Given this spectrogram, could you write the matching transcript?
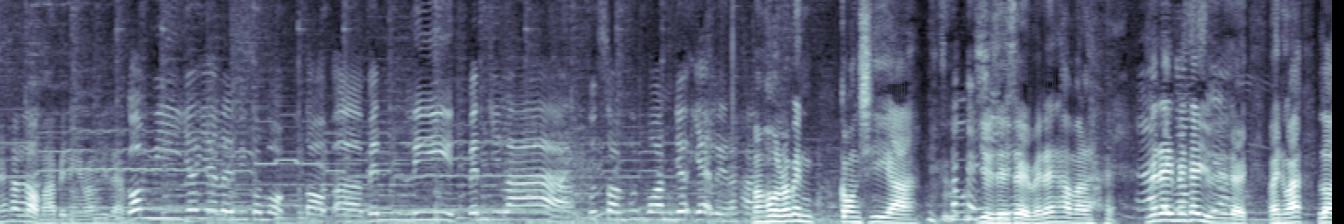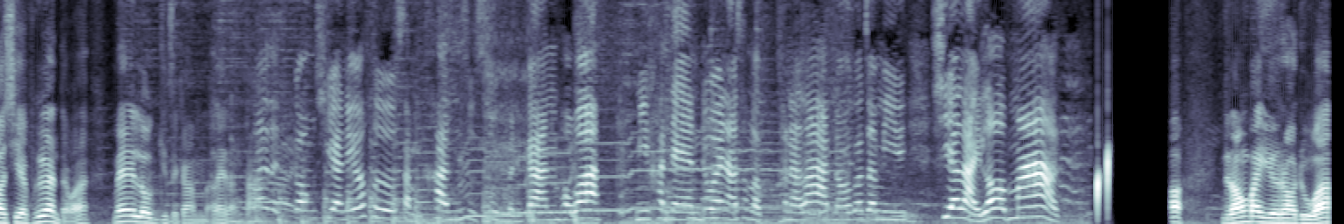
ให้คำตอบมาเป็นยังไงบ้างพี่แซมก็มีเยอะแยะเลยมีคนบอกตอบเออเป็นลีด เป็นกีฬา ฟุตซอลฟุตบอลเยอะแยะเลยนะคะ บางคนก็เป็นกองเชียร์ อยู่เฉยๆไม่ได้ทำอะไร ไม่ได้ไม่ใช่อยู่เฉยๆหมายถึงว่ารอเชียร์เพื่อนแต่ว่าไม่ได้ลงกิจกรรมอะไรต่างใช่แต่กองเชียร์นี่ก็คือสำคัญสุดๆเหมือนกัน เพราะว่า มีคะแนนด้วยนะสำหรับคณะราษฎรเนาะก็จะมีเชียร์หลายรอบมากๆก็เดี๋ยวต้องไปรอดูว่า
